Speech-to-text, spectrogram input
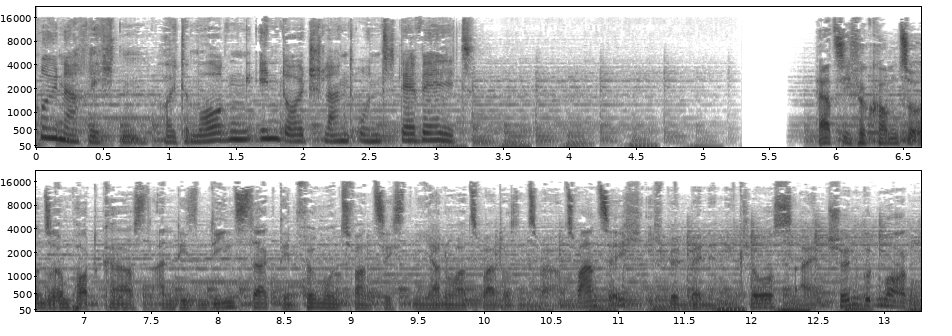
Frühnachrichten. Heute Morgen in Deutschland und der Welt. Herzlich willkommen zu unserem Podcast an diesem Dienstag, den 25. Januar 2022. Ich bin Benjamin Kloß. Einen schönen guten Morgen.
